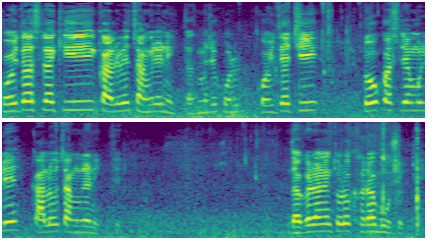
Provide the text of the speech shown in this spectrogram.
कोयता असला की कालवे चांगले निघतात. म्हणजे को कोयत्याची टोक असल्यामुळे कालव चांगलं निघते. दगडाने थोडं खराब होऊ शकते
